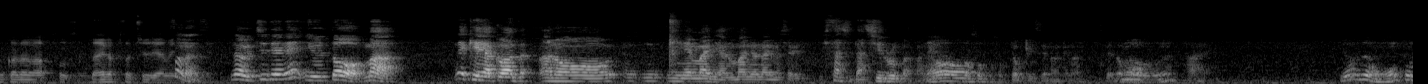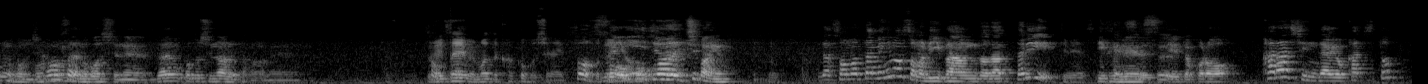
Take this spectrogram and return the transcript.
岡田がそうですね大学途中で辞めて。そうなんです。だからうちでね言うとまあね契約はあのー、2年前にあのマニュアルになりましたけど久しダシルバがねああそっかそっ同級生なわけなんですけどかなるもほどね。はい。いやでも本当に時間さえ伸ばしてねだいぶ今年慣れたからね。プレータイムまず確保しないそうですそうねここが一番よ。だそのためにもそのリバウンドだったりディフェンス。ディフェンスっていうところから信頼を勝ち取って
